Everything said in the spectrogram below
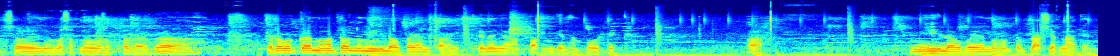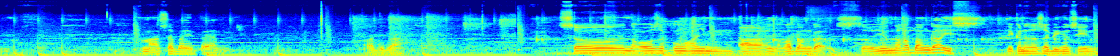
So, ayun, wasak na wasak talaga. Pero wag kayo mga tol, umiilaw pa yan. Paking, tinan nyo, pakinggan ang putik. Ah. Umiilaw pa yan mga tol. Flasher natin. Masabay pa yan. O, di ba? So, nakausap ko nga yung ah, nakabangga. So, yung nakabangga is, hindi ko na sasabihin kung sino.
